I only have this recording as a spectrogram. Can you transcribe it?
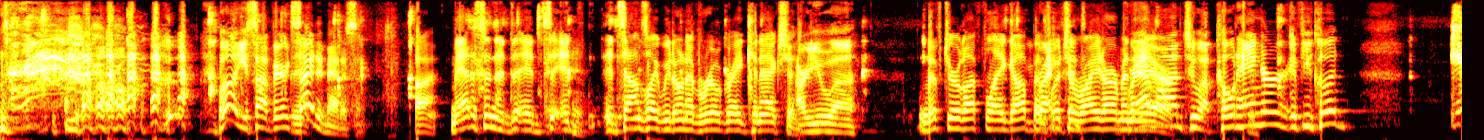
Well, you sound very excited, Madison. Uh, Madison, it, it's it, it sounds like we don't have a real great connection. Are you. Uh, Lift your left leg up and right- put your right arm in the Grab air. onto a coat hanger if you could. Yeah,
